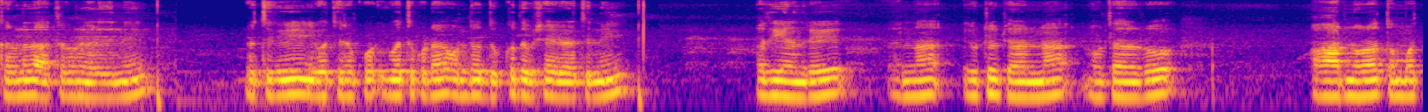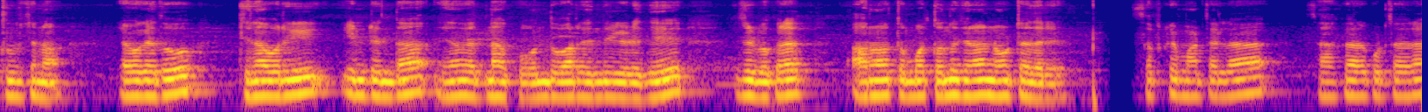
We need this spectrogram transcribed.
ಕನ್ನಡದ ಅರ್ಥಗಳನ್ನು ಹೇಳಿದ್ದೀನಿ. ಜೊತೆಗೆ ಇವತ್ತಿನ ಇವತ್ತು ಕೂಡ ಒಂದು ದುಃಖದ ವಿಷಯ ಹೇಳ್ತೀನಿ. ಅದೇನೆಂದರೆ, ನನ್ನ ಯೂಟ್ಯೂಬ್ ಚಾನಲ್ನ ನೋಡ್ತಾ ಇರೋರು ಆರುನೂರ ತೊಂಬತ್ತೊಂದು ಜನ. ಯಾವಾಗದು ಜನವರಿ ಎಂಟರಿಂದ ಜನವರಿ ಹದಿನಾಲ್ಕು, ಒಂದು ವಾರದಿಂದ ಹೇಳಿದೆ. ಇದ್ರ ಬೇಕಾದ್ರೆ ಆರುನೂರ ತೊಂಬತ್ತೊಂದು ಜನ ನೋಡ್ತಾ ಇದ್ದಾರೆ. ಸಬ್ಸ್ಕ್ರೈಬ್ ಮಾಡ್ತಾಯಿಲ್ಲ ಸಹಕಾರ ಕೊಡ್ತಾಯಿಲ್ಲ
